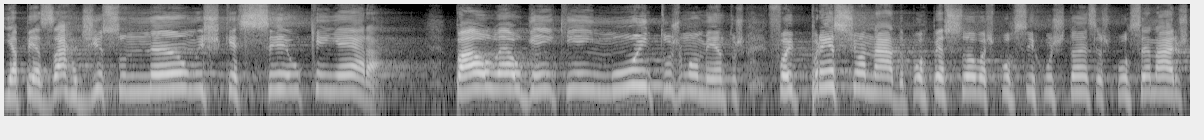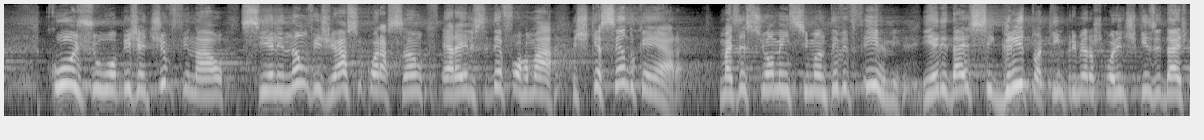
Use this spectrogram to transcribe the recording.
e apesar disso não esqueceu quem era. Paulo é alguém que em muitos momentos foi pressionado por pessoas, por circunstâncias, por cenários, cujo objetivo final, se ele não vigiasse o coração, era ele se deformar, esquecendo quem era. Mas esse homem se manteve firme, e ele dá esse grito aqui em 1 Coríntios 15, 10.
